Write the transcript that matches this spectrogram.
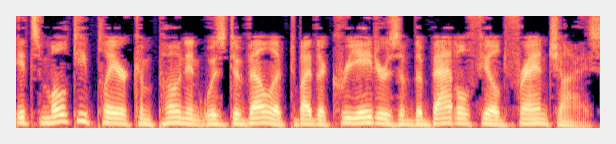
Its multiplayer component was developed by the creators of the Battlefield franchise.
